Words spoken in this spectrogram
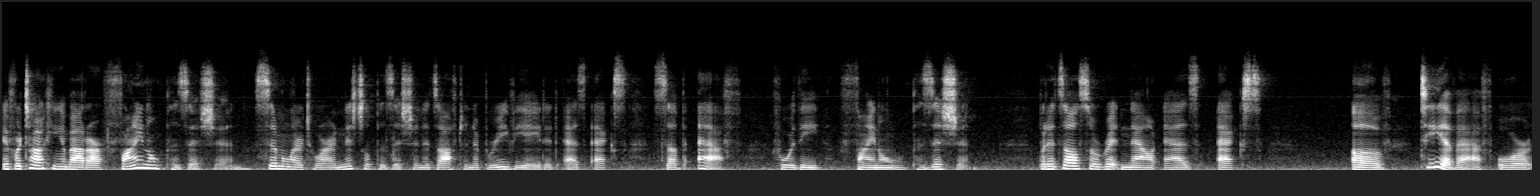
If we're talking about our final position, similar to our initial position, it's often abbreviated as x sub f for the final position. But it's also written out as x of t of f, or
